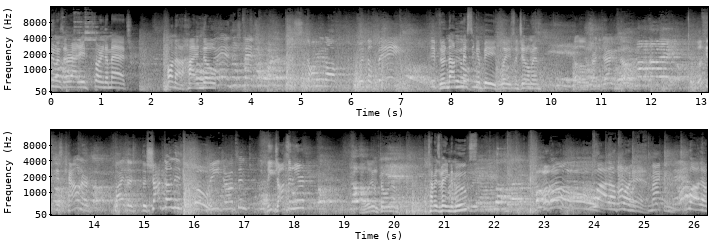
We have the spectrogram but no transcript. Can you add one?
Tommy Maserati starting the match on a high Oh, note. man, this match started off with a bang. If They're not will. missing a beat, ladies and gentlemen. Uh-oh, tried to drag him down. Look at this counter by the, the shotgun is Lee Johnson. Lee Johnson here? Oh, look at him throwing them. Tommy's evading the moves. Oh! A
